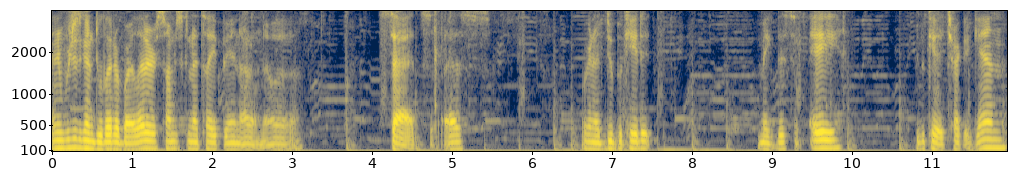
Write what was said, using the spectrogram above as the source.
And we're just gonna do letter by letter. So I'm just gonna type in, I don't know, uh, sad. So S. We're gonna duplicate it. Make this an A. Duplicate a track again.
